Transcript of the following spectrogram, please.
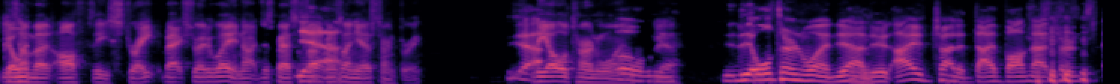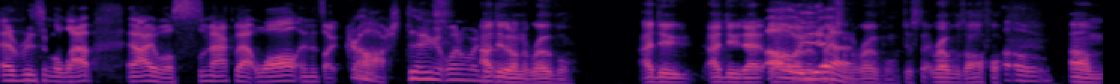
you Going- talking about off the straight back straight away and not just past the Yeah. top finish line? Yeah, it's turn three. Yeah, The old turn one. Oh, yeah. The old turn one, yeah, Mhm. dude. I try to dive bomb that turn every single lap, and I will smack that wall, and it's like, gosh, dang it, what am I doing? I'll do it on the Roval. I do I do that all Oh, over the place yeah. on the Roval. Just that Roval's awful. Oh, Um,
